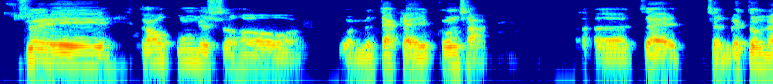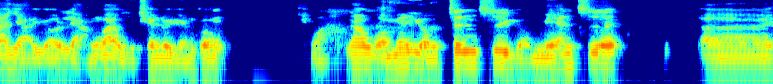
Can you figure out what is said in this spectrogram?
最高峰的时候，我们大概工厂，呃，在整个东南亚有两万五千个员工。哇！那我们有针织，有棉织，呃，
